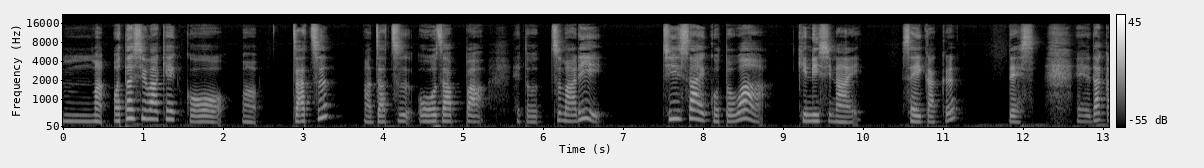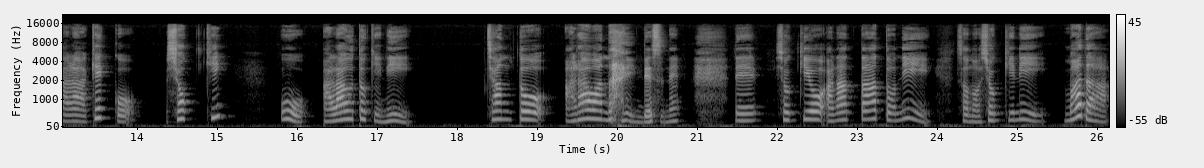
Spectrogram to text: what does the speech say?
うんまあ、私は結構、まあ、雑、まあ、雑大雑把、えっと、つまり小さいことは気にしない性格。です、えー、だから結構食器を洗う時にちゃんと洗わないんですね。で食器を洗った後にその食器にまだ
